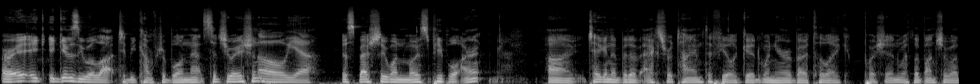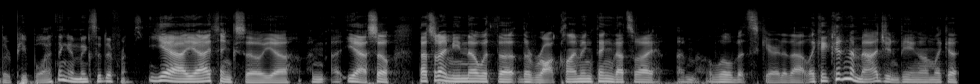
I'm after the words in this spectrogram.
or it, it- it gives you a lot to be comfortable in that situation. oh yeah especially when most people aren't. Uh, taking a bit of extra time to feel good when you're about to like push in with a bunch of other people, I think it makes a difference. yeah yeah i think so yeah i'm uh, yeah so that's what i mean though with the the rock climbing thing that's why i'm a little bit scared of that like i couldn't imagine being on like a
